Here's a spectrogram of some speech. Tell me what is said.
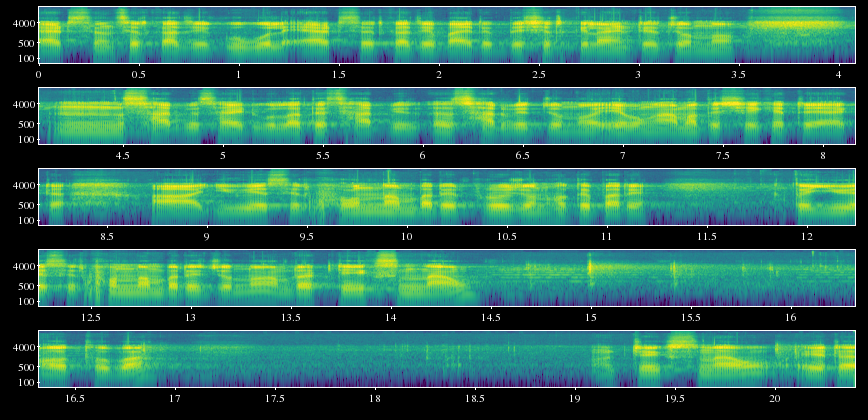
অ্যাডসেন্সের কাজে গুগল অ্যাডসের কাজে, বাইরের দেশের ক্লায়েন্টের জন্য সার্ভে সাইটগুলোতে সার্ভে সার্ভের জন্য এবং আমাদের সেক্ষেত্রে একটা ইউএসের ফোন নাম্বারের প্রয়োজন হতে পারে। তো ইউএসের ফোন নাম্বারের জন্য আমরা টেক্স নাও অথবা টেক্স নাও, এটা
